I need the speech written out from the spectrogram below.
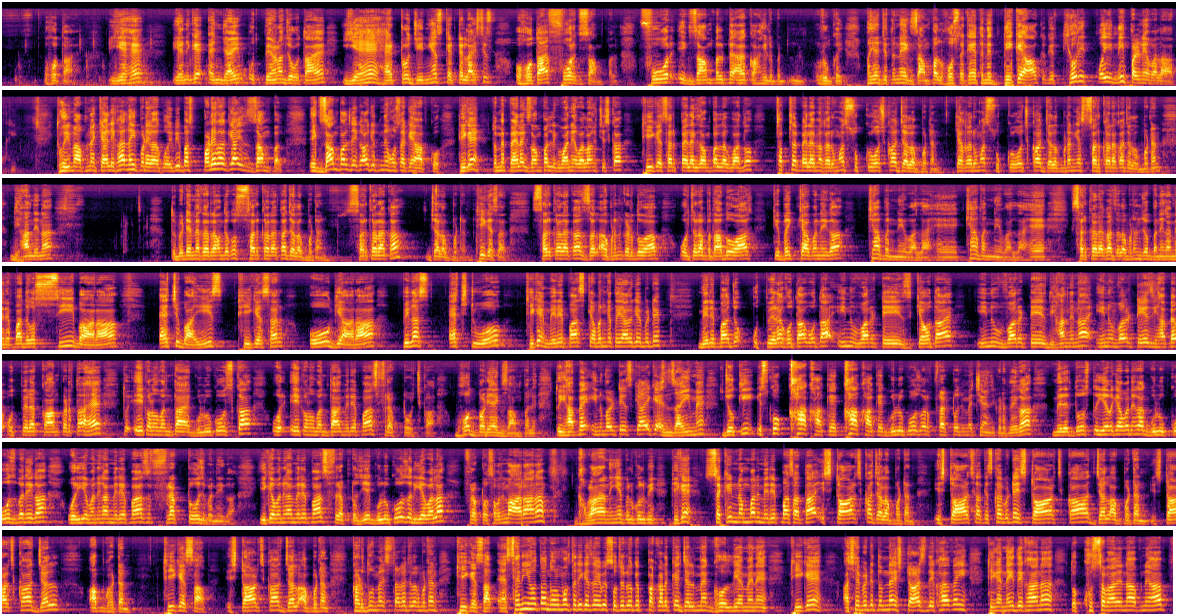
होता है। यह यानी कि एंजाइम उत्प्रेरण जो होता है, यह हेट्रोजीनियस कैटेलाइसिस होता है। फॉर एग्जांपल फॉर एग्जांपल पे कहीं रुक गई। भैया, जितने एग्जांपल हो सके, इतने दे के आओ, क्योंकि थ्योरी कोई नहीं पढ़ने वाला आपकी। थ्योरी में आपने क्या लिखा? नहीं पढ़ेगा कोई भी, बस पढ़ेगा क्या एग्ज़ाम्पल एग्ज़ाम्पल देगा जितने हो सके आपको, ठीक है? तो मैं पहला एग्ज़ाम्पल लिखवाने वाला हूँ चीज़ का। ठीक है, सर, पहला एग्ज़ाम्पल लगवा दो। सबसे पहले मैं करूँगा सुक्रोज का जलक बटन। क्या करूँगा? सुक्रोज का जलक बटन या सरकरा का जलक बटन। ध्यान देना तो बेटे मैं कर रहा हूँ, देखो, सरकरा का जलक बटन, सरकरा का जलक बटन, ठीक है सर? सरकरा का जल बटन कर दो आप और ज़रा बता दो आज कि भाई क्या बनेगा? क्या बनने वाला है? क्या बनने वाला है? सरकरा का जल बटन जो बनेगा मेरे पास, देखो सी बारह एच बाईस, ठीक है सर? ओ ग्यारह प्लस एच टू ओ ठीक है? मेरे पास क्या बन के तैयार हो गया बेटे? मेरे पास जो उत्प्रेरक होता है वो होता है इनवर्टेज क्या होता है? इनवर्टेज ध्यान देना इनवर्टेज यहाँ पे उत्प्रेरक काम करता है तो एक अणु बनता है ग्लूकोज का और एक अणु बनता है मेरे पास फ्रक्टोज का। बहुत बढ़िया एग्ज़ाम्पल है। तो यहाँ पे इनवर्टेज क्या है? एक एंजाइम है, जो कि इसको खा खा के, खा खा के ग्लूकोज और फ्रक्टोज में चेंज कर देगा। मेरे दोस्त तो ये क्या बनेगा? ग्लूकोज बनेगा और ये बनेगा मेरे पास फ्रक्टोज बनेगा। ये क्या बनेगा? मेरे पास फ्रक्टोज ये ग्लूकोज और ये वाला फ्रक्टोज समझ में आ रहा है ना? घबराना नहीं है, बिल्कुल भी। ठीक है? सेकेंड नंबर मेरे पास आता है स्टार्च का जल अपघटन स्टार्च का किसका बेटा? स्टार्च का जल अपघटन, स्टार्च का जल अपघटन। ठीक है साहब, स्टार्च का जल अपघटन। कर दूँ मैं स्टार्च का जल अपघटन, ठीक है साहब। ऐसे नहीं होता नॉर्मल तरीके से भी सोच लो कि पकड़ के जल में घोल दिया मैंने। ठीक है? अच्छा बेटे, तुमने स्टार्च देखा कहीं? ठीक है, नहीं देखा ना? तो खुद से बना लेना अपने आप।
